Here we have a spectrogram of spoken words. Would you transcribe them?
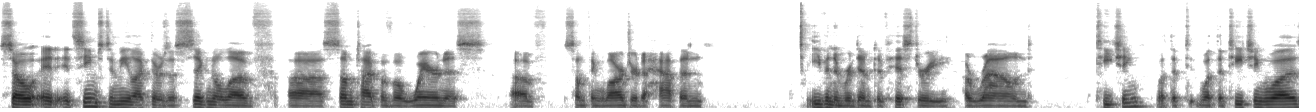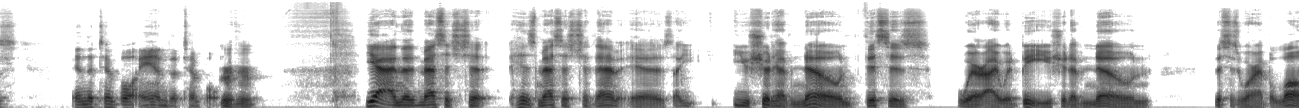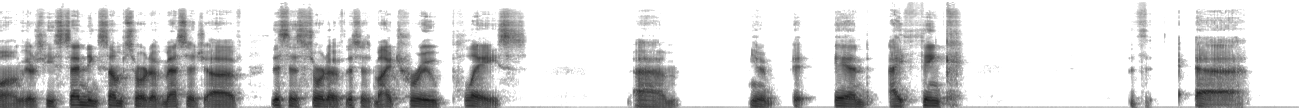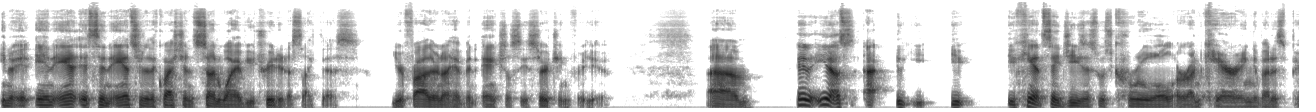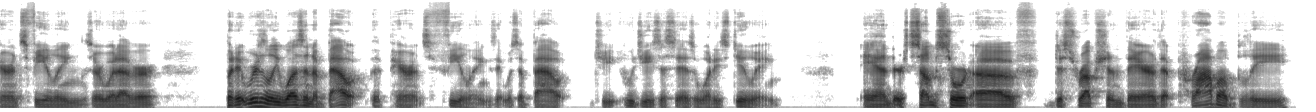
So it, it seems to me like there's a signal of uh, some type of awareness of something larger to happen, even in redemptive history around teaching, what the what the teaching was, in the temple and the temple. Mm-hmm. Yeah, and the message to his message to them is you should have known this is where I would be. You should have known this is where I belong. There's he's sending some sort of message of this is sort of this is my true place. Um, you know, it, and I think, uh, you know, it, it's an answer to the question, son, why have you treated us like this? your father and I have been anxiously searching for you. Um, and you know, I, you, you can't say Jesus was cruel or uncaring about his parents' feelings or whatever, but it really wasn't about the parents' feelings. It was about G- who Jesus is and what he's doing. And there's some sort of disruption there that probably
